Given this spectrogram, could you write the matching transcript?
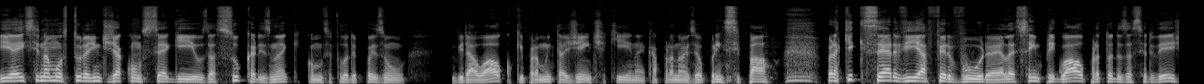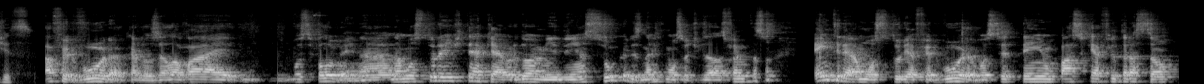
E aí, se na mostura a gente já consegue os açúcares, né? Que, como você falou, depois vão virar o álcool, que para muita gente aqui, né, cá para nós é o principal. para que, que serve a fervura? Ela é sempre igual para todas as cervejas? A fervura, Carlos, ela vai. Você falou bem, na, na mostura a gente tem a quebra do amido em açúcares, né, que vão ser utilizados na fermentação. Entre a mostura e a fervura, você tem um passo que é a filtração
